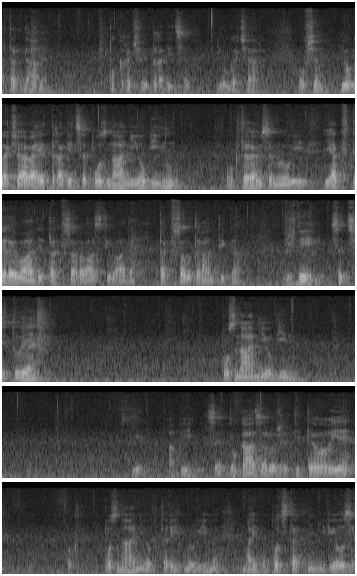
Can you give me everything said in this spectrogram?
a tak dále. Pokračuje tradice yogačára. Ovšem, yogačára je tradice poznání jogínů, o kterém se mluví jak v Terevádě, tak v Sarvastiváda, tak v Sautrantika. Vždy se cituje poznání jogínů aby se dokázalo, že ty teorie o poznání, o kterých mluvíme, mají opodstatnění v józe.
